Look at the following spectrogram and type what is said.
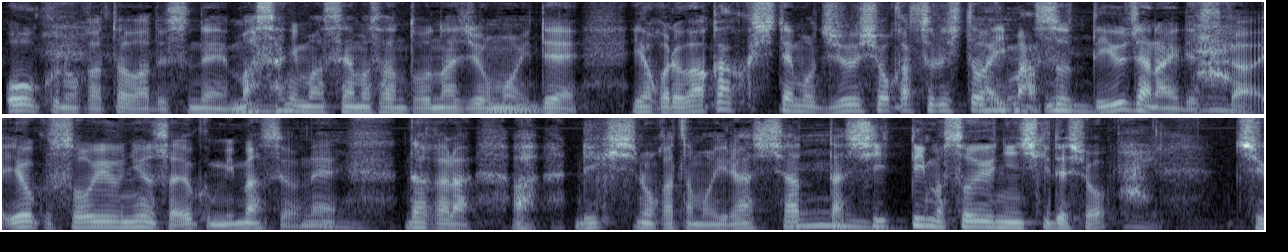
多くの方はですねまさに増山さんと同じ思いで、いやこれ若くしても重症化する人はいますって言うじゃないですか、よくそういうニュースはよく見ますよね、だからあ力士の方もいらっしゃったしって今そういう認識でしょ、違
